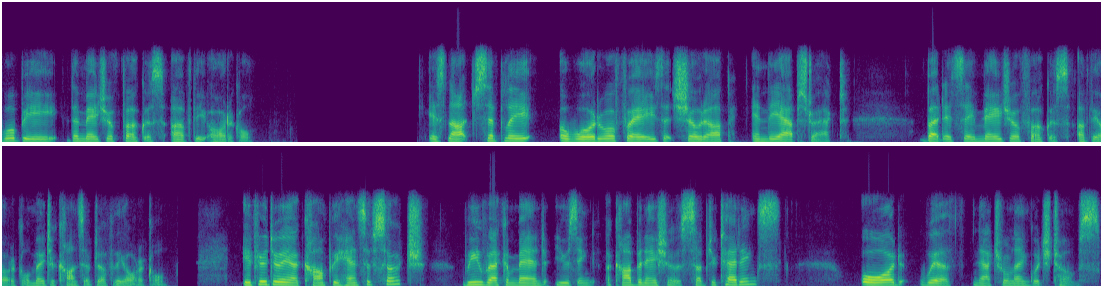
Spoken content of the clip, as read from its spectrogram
will be the major focus of the article. It's not simply a word or a phrase that showed up in the abstract, but it's a major focus of the article, major concept of the article. If you're doing a comprehensive search, we recommend using a combination of subject headings or with natural language terms.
